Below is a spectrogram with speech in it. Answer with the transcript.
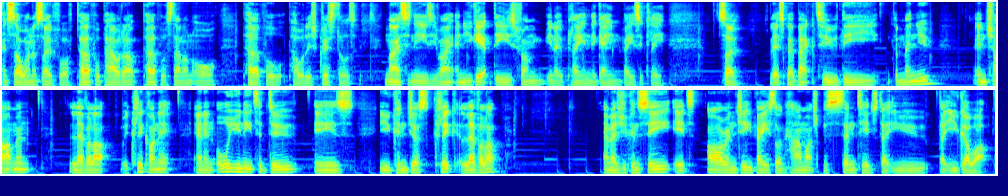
and so on and so forth. Purple powder, purple Stalon ore, purple Polish crystals. Nice and easy, right? And you get these from, you know, playing the game, basically. So let's go back to the, the menu, enchantment, level up. We click on it, and then all you need to do is you can just click level up. And as you can see, it's RNG based on how much percentage that you that you go up.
